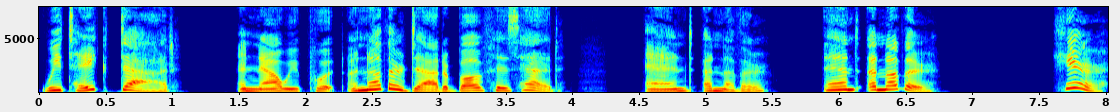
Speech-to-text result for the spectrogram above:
we take dad, and now we put another dad above his head, and another, and another. Here,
